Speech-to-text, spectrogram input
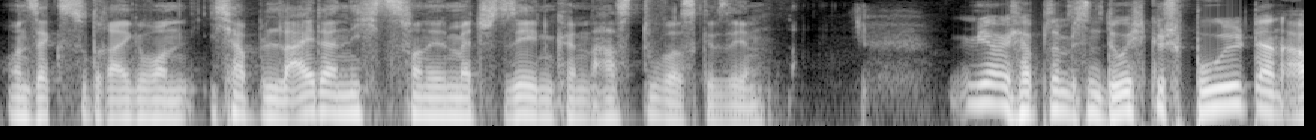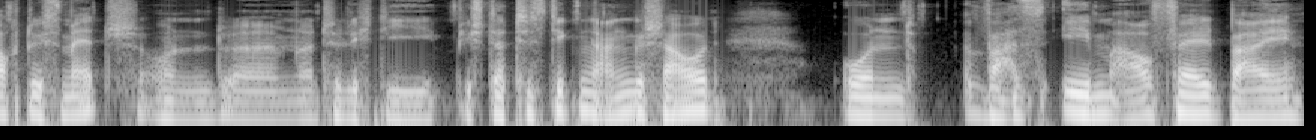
und 6 zu 3 gewonnen. Ich habe leider nichts von dem Match sehen können. Hast du was gesehen? Ja, ich habe so ein bisschen durchgespult, dann auch durchs Match und ähm, natürlich die, die Statistiken angeschaut. Und was eben auffällt bei,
